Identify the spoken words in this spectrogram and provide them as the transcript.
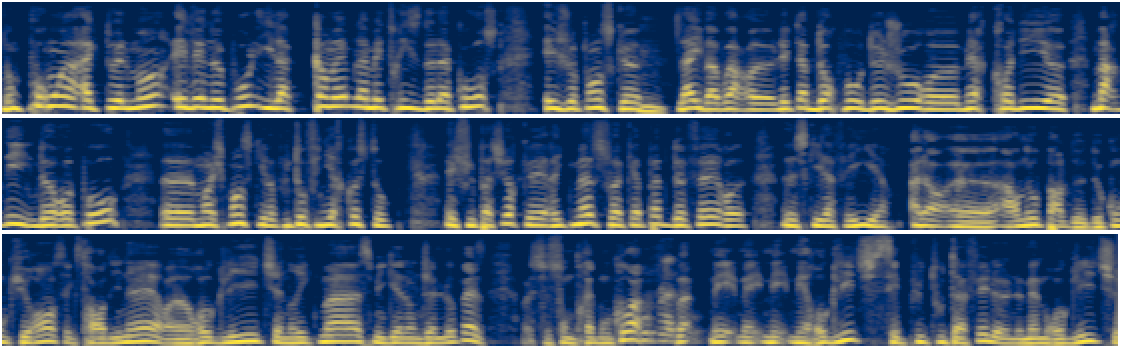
Donc, pour moi, actuellement, Evenepoel, il a quand même la maîtrise de la course et je pense que mmh. là, il va avoir l'étape de repos deux jours, mercredi, mardi de repos euh, moi je pense qu'il va plutôt finir costaud. Et je suis pas sûr que Eric Mas soit capable de faire euh, ce qu'il a fait hier. Alors euh, Arnaud parle de, concurrence extraordinaire. Roglic, Henrik Mas, Miguel Angel Lopez, ce sont de très bons coureurs. Bah, mais, mais, mais, mais, Roglic, c'est plus tout à fait le, même Roglic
